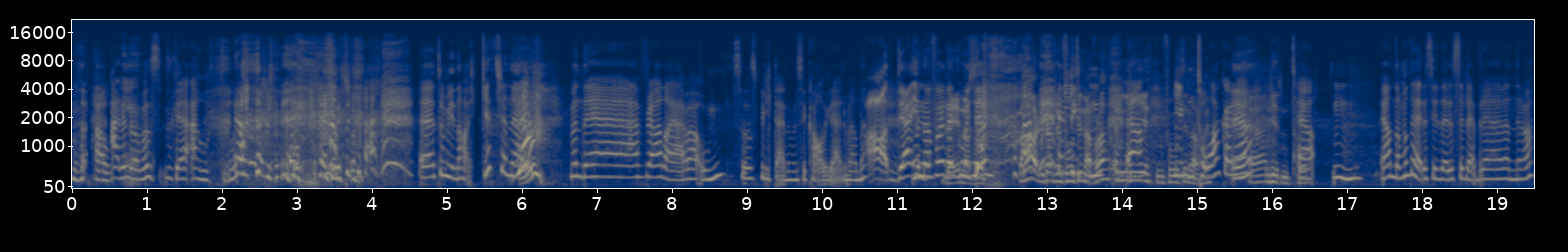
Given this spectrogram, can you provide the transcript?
er det lov å Skal jeg oute noe? Eh, Tomine Harket kjenner jeg jo. Men det er fra da jeg var ung, så spilte jeg noen musikalgreier med henne. Ah, det er innafor! Det er godkjent. Da har du kanskje en fot liten- innafor, da. En ja, liten fot Liten tå, kanskje. Ja. Ja, en liten tå. Ja. Mm. ja, da må dere si dere celebre venner òg.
